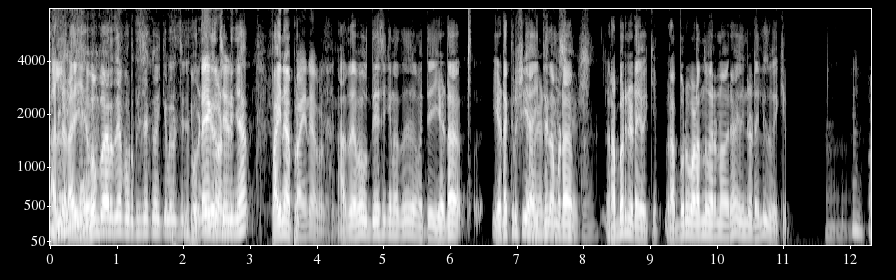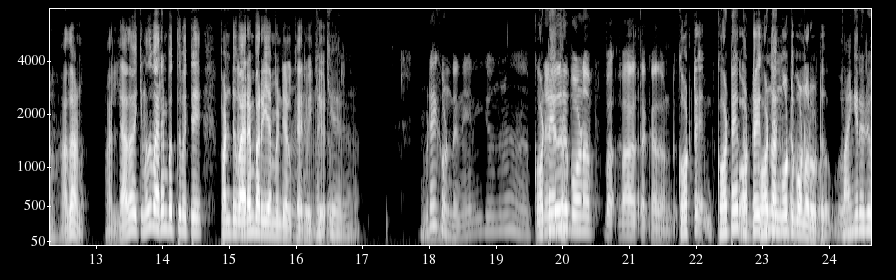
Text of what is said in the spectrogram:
അല്ലടാ യവൻ വെറുതെ പൊറത്തിച്ചൊക്കെ വെക്കുന്നത്. കഴിഞ്ഞാൽ പൈനാപ്പിൾ. പൈനാപ്പിൾ. അത് അവ ഉദ്ദേശിക്കുന്നത് മറ്റേ ഇട ഇടകൃഷിയായിട്ട് നമ്മുടെ റബ്ബറിന്റെ ഇടയിൽ വെക്കും. റബ്ബർ വളർന്നു വരണവരെ ഇതിന്റെ ഇടയിൽ ഇത് വെക്കും. ആ. അതാണ്. അല്ലാതെ വെക്കുന്നത് വരമ്പത്ത് മറ്റേ പണ്ട് വരമ്പറിയാൻ വേണ്ടി ആൾക്കാർ വെക്കുമായിരുന്നു ഇവിടെയൊക്കെ ഉണ്ട്. എനിക്ക് തോന്നുന്നു കോട്ടയത്ത് പോണ ഭാഗത്തൊക്കെ അതുണ്ട്. കോട്ടയം കോട്ടയത്ത് അങ്ങോട്ട് പോണ റൂട്ട്. ഭയങ്കര ഒരു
